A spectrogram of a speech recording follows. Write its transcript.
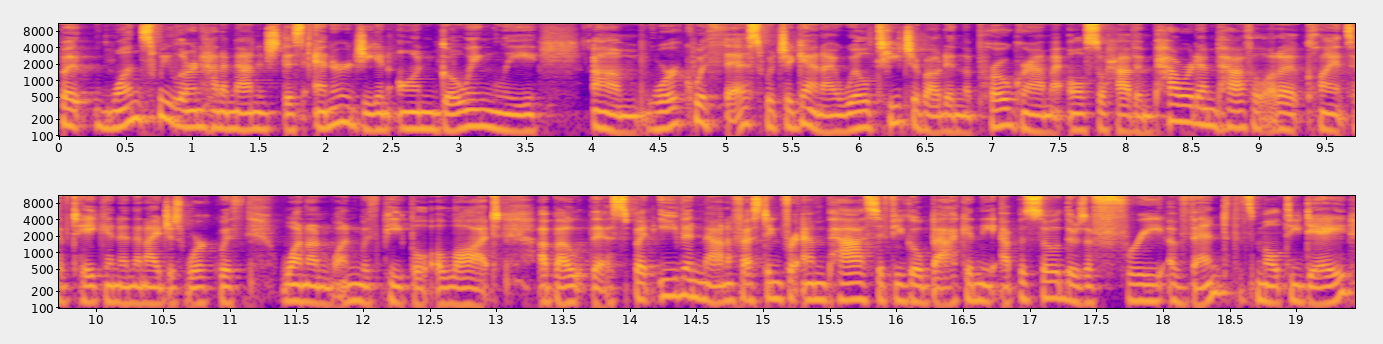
But once we learn how to manage this energy and ongoingly um, work with this, which again, I will teach about in the program, I also have Empowered Empath, a lot of clients have taken, and then I just work with one on one with people a lot about this. But even manifesting for empaths, if you go back in the episode, there's a free event that's multi day,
